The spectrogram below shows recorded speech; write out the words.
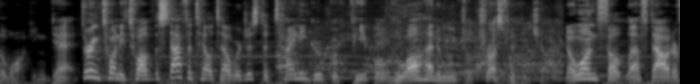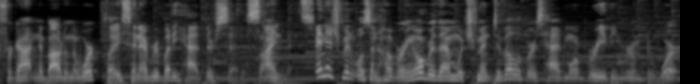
the Walking Dead. During 2012, the staff of Telltale were just a tiny group of people who all had a mutual trust with each other. No one felt left out or forgotten about in the workplace, and everybody had their set assignments. Management wasn't hovering over them, which meant developers had more breathing room to work.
